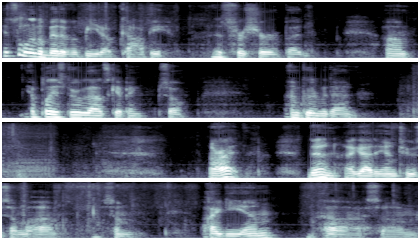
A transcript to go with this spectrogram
it's a little bit of a beat up copy, that's for sure. But um, it plays through without skipping, so I'm good with that. All right, then I got into some uh, some IDM, uh, some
